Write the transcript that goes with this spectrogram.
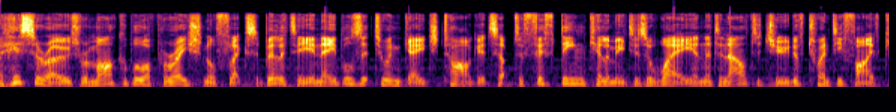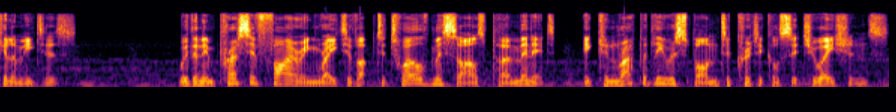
The Hisar-O's remarkable operational flexibility enables it to engage targets up to 15 kilometers away and at an altitude of 25 kilometers. With an impressive firing rate of up to 12 missiles per minute, it can rapidly respond to critical situations.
